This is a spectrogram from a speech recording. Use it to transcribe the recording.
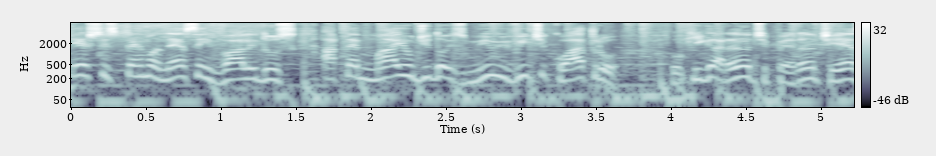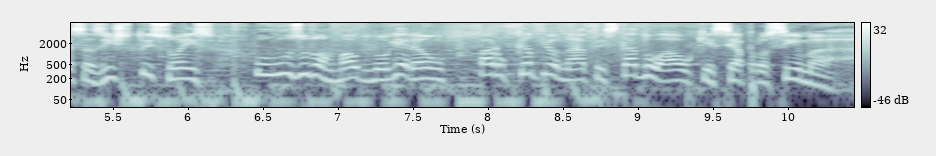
estes permanecem válidos até maio de 2024, o que garante perante essas instituições o uso normal do Nogueirão para o campeonato estadual que se aproxima.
